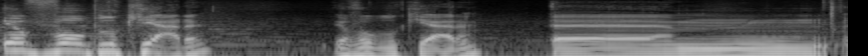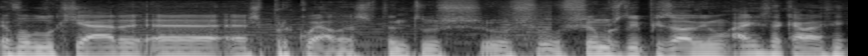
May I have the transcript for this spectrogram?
eu vou bloquear. Eu vou bloquear. Eu vou bloquear ah, as prequelas, portanto, os, os, os filmes do episódio 1. Ah, isto acaba assim.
